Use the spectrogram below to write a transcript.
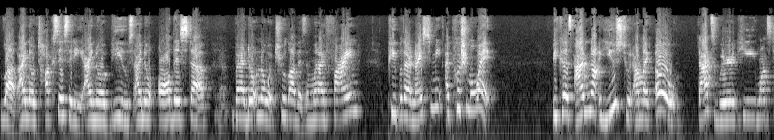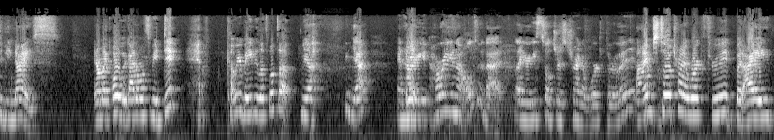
love. I know toxicity, I know abuse, I know all this stuff, but I don't know what true love is. And when I find people that are nice to me, I push them away because I'm not used to it. I'm like, oh, that's weird. He wants to be nice, and I'm like, oh, the guy that wants to be a dick. Come here, baby. Let's what's up. Yeah. yeah. And how are you how are you going to alter that? Like are you still just trying to work through it? I'm still trying to work through it, but I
